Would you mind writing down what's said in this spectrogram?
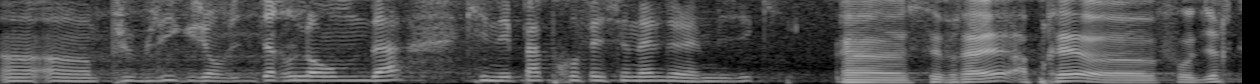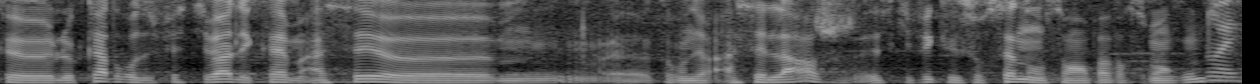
un- un public, j'ai envie de dire lambda, qui n'est pas professionnel de la musique. Euh, c'est vrai. Après, euh, faut dire que le cadre du festival est quand même assez, euh, euh, comment dire, assez large, et ce qui fait que sur scène, on s'en rend pas forcément compte. Ouais.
